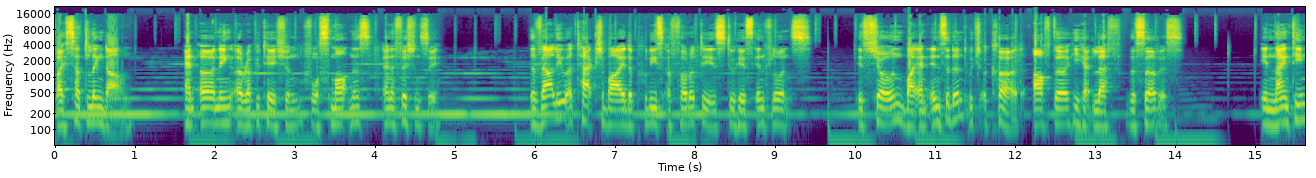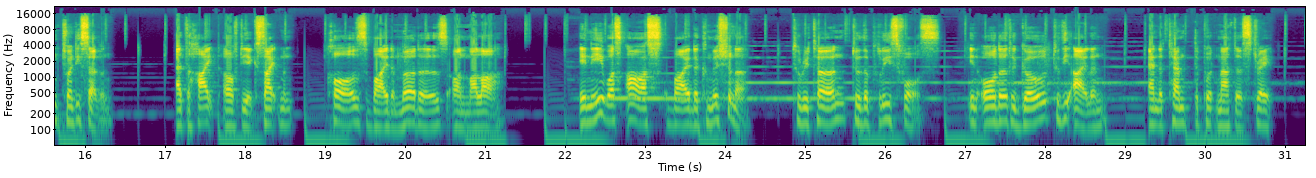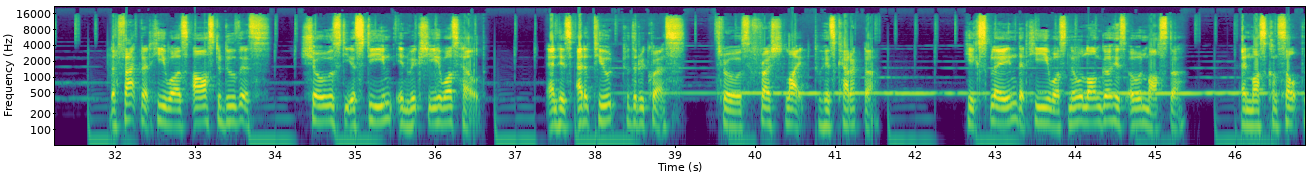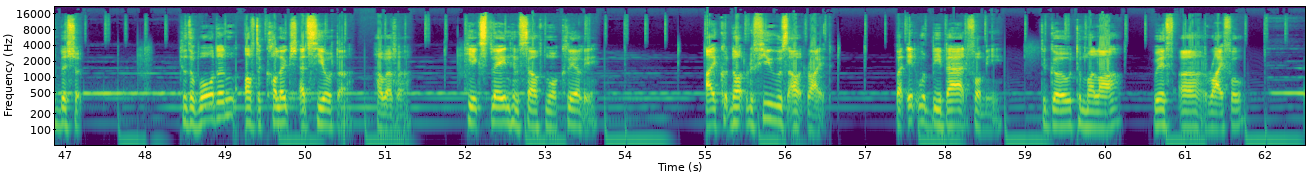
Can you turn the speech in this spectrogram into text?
by settling down and earning a reputation for smartness and efficiency. The value attached by the police authorities to his influence is shown by an incident which occurred after he had left the service. In 1927, at the height of the excitement caused by the murders on Mala, Ini was asked by the commissioner to return to the police force in order to go to the island and attempt to put matters straight. The fact that he was asked to do this shows the esteem in which he was held, and his attitude to the request throws fresh light to his character. He explained that he was no longer his own master and must consult the bishop. To the warden of the college at Siota, however, he explained himself more clearly. I could not refuse outright, but it would be bad for me to go to Mala with a rifle.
